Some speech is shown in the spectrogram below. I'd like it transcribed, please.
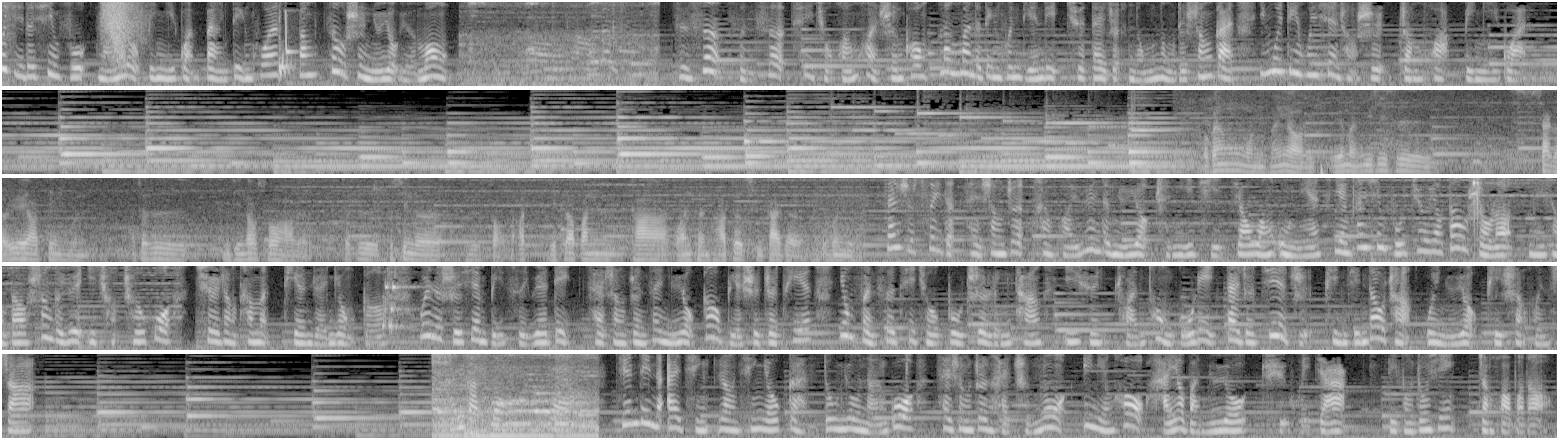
不及的幸福，男友殡仪馆办订婚，帮奏事女友圆梦。紫色、粉色气球缓缓升空，浪漫的订婚典礼却带着浓浓的伤感，因为订婚现场是彰化殡仪馆。我跟我女朋友原本预计是下个月要订婚，就是已经都说好了。就是不幸的，就是走了，也是要帮她完成她最期待的这个婚礼。三十岁的蔡尚正和怀孕的女友陈怡琪交往五年，眼看幸福就要到手了，没想到上个月一场车祸却让他们天人永隔。为了实现彼此约定，蔡尚正在女友告别式这天，用粉色气球布置灵堂，依循传统古礼，带着戒指聘金到场，为女友披上婚纱。很感动，坚定的爱情让亲友感动又难过。蔡尚正还承诺，一年后还要把女友娶回家。地方中心，张华报道。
